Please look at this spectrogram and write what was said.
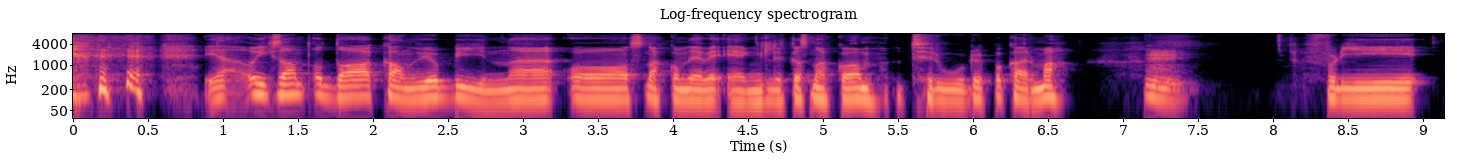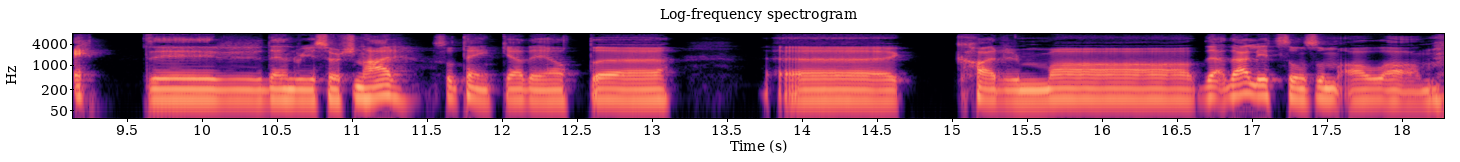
ja, og ikke sant, og da kan vi jo begynne å snakke om det vi egentlig skal snakke om. Tror du på karma? Mm. Fordi etter den researchen her, så tenker jeg det at uh, uh, karma det, det, er litt sånn som all annen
